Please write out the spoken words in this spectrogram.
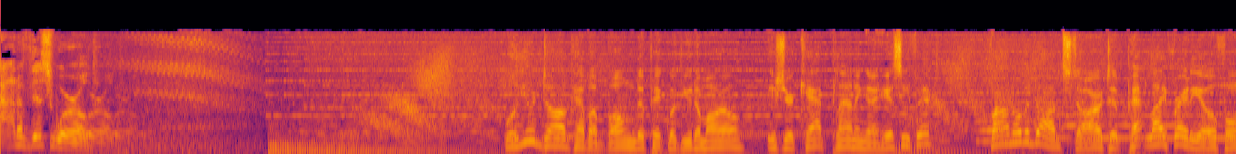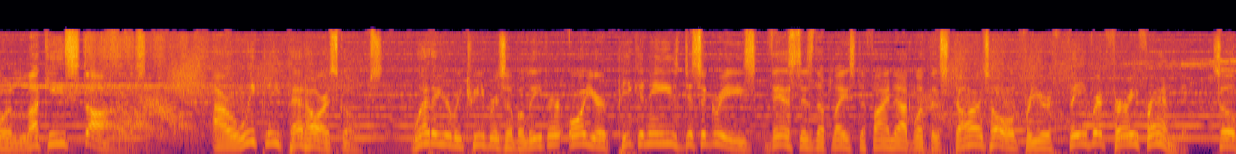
out of this world. Will your dog have a bone to pick with you tomorrow? Is your cat planning a hissy fit? Follow the Dog Star to Pet Life Radio for Lucky Stars, our weekly pet horoscopes. Whether your retriever's a believer or your Pekingese disagrees, this is the place to find out what the stars hold for your favorite furry friend. So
